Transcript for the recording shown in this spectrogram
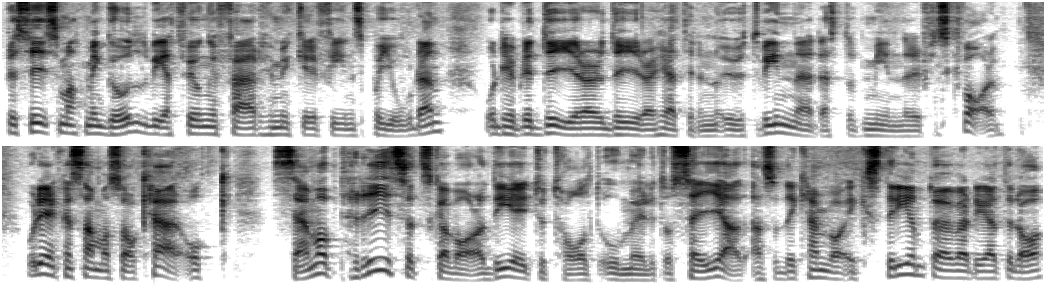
Precis som att med guld vet vi ungefär hur mycket det finns på jorden och det blir dyrare och dyrare hela tiden att utvinna desto mindre det finns kvar. Och det är egentligen samma sak här. Och sen vad priset ska vara, det är ju totalt omöjligt att säga. Alltså det kan vara extremt övervärderat idag,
